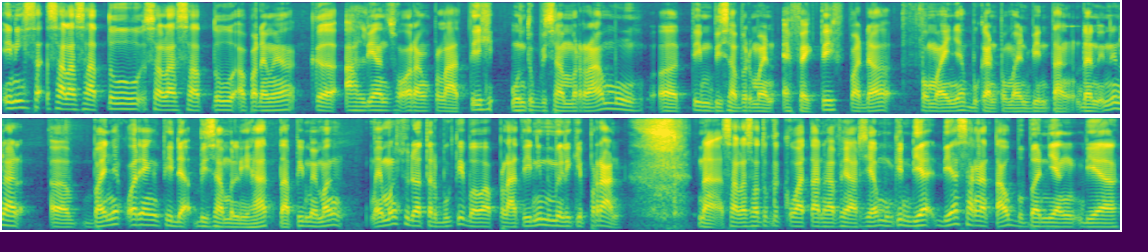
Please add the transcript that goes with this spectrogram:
ini sa- salah satu salah satu apa namanya keahlian seorang pelatih untuk bisa meramu eh, tim bisa bermain efektif padahal pemainnya bukan pemain bintang. Dan inilah eh, banyak orang yang tidak bisa melihat tapi memang memang sudah terbukti bahwa pelatih ini memiliki peran. Nah, salah satu kekuatan Javi Garcia mungkin dia dia sangat tahu beban yang dia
